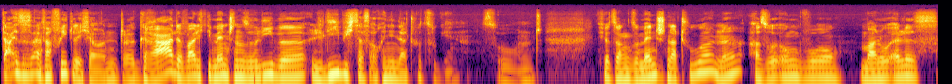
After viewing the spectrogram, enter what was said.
Da ist es einfach friedlicher. Und äh, gerade weil ich die Menschen so liebe, liebe ich das auch in die Natur zu gehen. So und ich würde sagen, so Mensch, Natur, ne? Also irgendwo manuelles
